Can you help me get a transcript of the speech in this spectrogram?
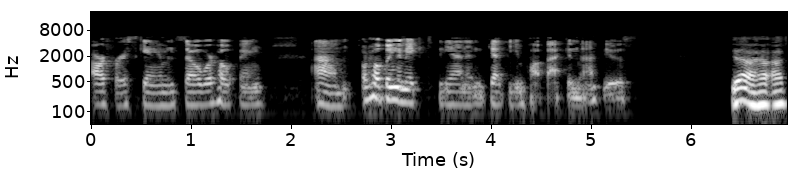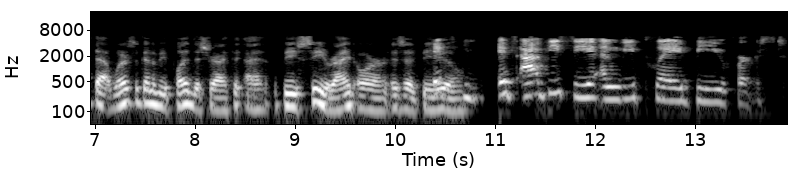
our first game. And so we're hoping, um, we're hoping to make it to the end and get Beanpot back in Matthews. Yeah, I have that. Where's it going to be played this year? I think BC, right? Or is it BU? It's, it's at BC and we play BU first.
